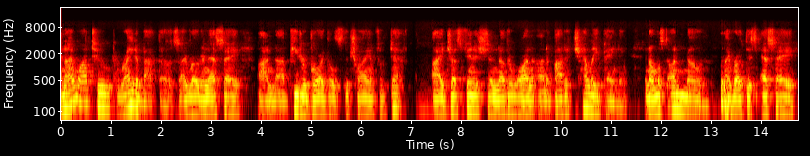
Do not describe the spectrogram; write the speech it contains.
and I want to write about those. I wrote an essay on uh, Pieter Bruegel's The Triumph of Death. I just finished another one on a Botticelli painting, an almost unknown. I wrote this essay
